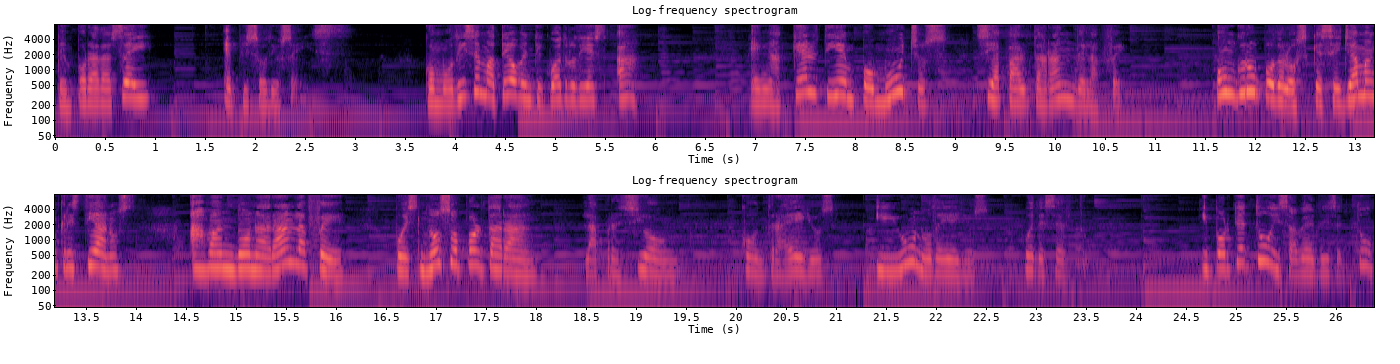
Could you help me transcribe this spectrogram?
Temporada 6, episodio 6. Como dice Mateo 24:10a, en aquel tiempo muchos se apartarán de la fe. Un grupo de los que se llaman cristianos abandonarán la fe, pues no soportarán la presión contra ellos y uno de ellos puede ser tú. ¿Y por qué tú, Isabel? Dice tú.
